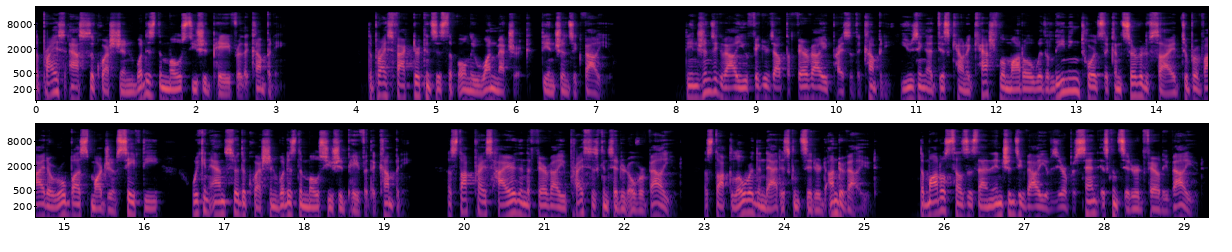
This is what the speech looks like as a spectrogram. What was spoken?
The price asks the question what is the most you should pay for the company? The price factor consists of only one metric, the intrinsic value. The intrinsic value figures out the fair value price of the company using a discounted cash flow model with a leaning towards the conservative side to provide a robust margin of safety. We can answer the question what is the most you should pay for the company? A stock price higher than the fair value price is considered overvalued. A stock lower than that is considered undervalued the models tells us that an intrinsic value of 0% is considered fairly valued.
